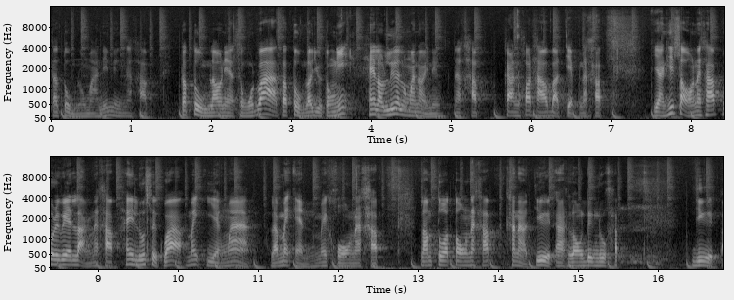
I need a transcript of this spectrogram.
ตะตุ่มลงมานิดนึงนะครับตะตุ่มเราเนี่ยสมมติว่าตะตุ่มเราอยู่ตรงนี้ให้เราเลื่อนลงมาหน่อยนึงนะครับการข้อเท้าบาดเจ็บนะครับอย่างที่สองนะครับบริเวณหลังนะครับให้รู้สึกว่าไม่เอียงมากและไม่แอนไม่โค้งนะครับลำตัวตรงนะครับ ขนาดยืดอะลองดึงดูครับ ยืดไป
